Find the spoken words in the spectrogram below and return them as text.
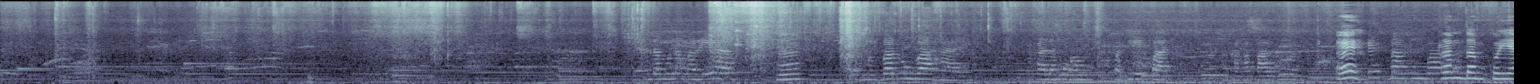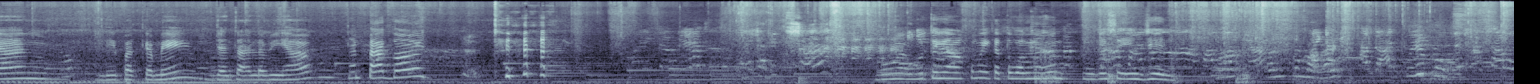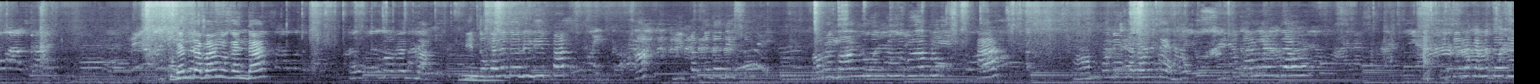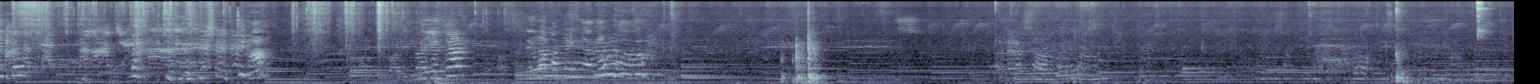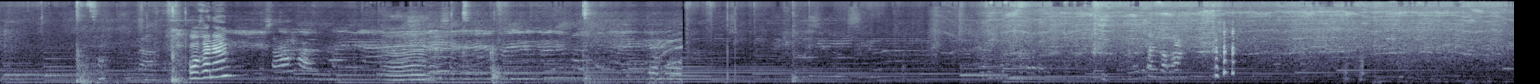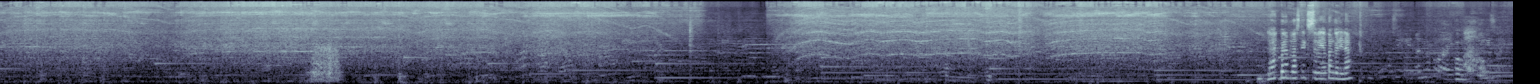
Kaya alam mo na, Maria, Ha? pag magbagong bahay, akala mo ang paglipat, ang kakapagod. Eh, ramdam ko yan. Lipat kami dyan sa Alawihaw. Ang pagod. Oo nga, buti nga ako may katuwang noon. Hanggang sa engine. Ganda ba? Maganda? Oo, maganda. Dito ka na daw lilipat. Bakit ba naman dito ka bro? Ha? Hampunin ka daw niya, bro. Dito ka na daw. Titira ka na daw dito. ha? Payag ka? Wala kaming ano, ah. Kuha ka na? Ng plastic sa tanggalin na? Ako ni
